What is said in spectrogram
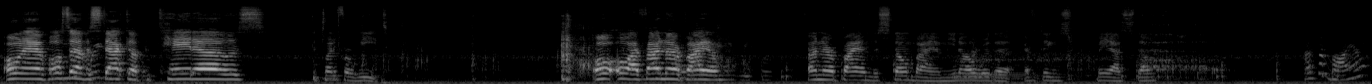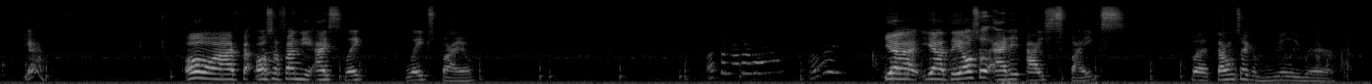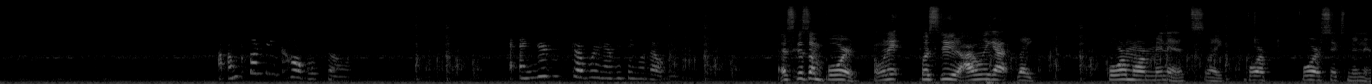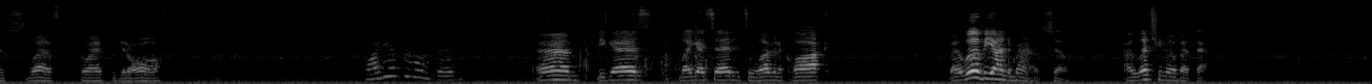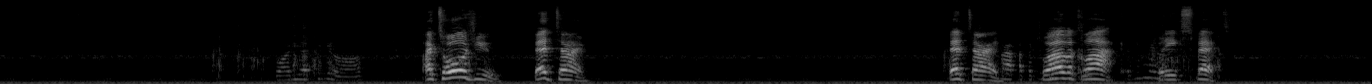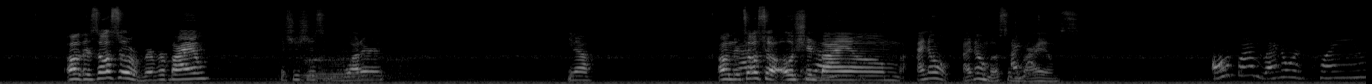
30. You have five I have 34. Oh, and I have also have a stack of potatoes and 24 wheat. Oh, oh, I found our biome. Found our biome, the stone biome. You know where the everything's made out of stone. That's a biome? Yeah. Oh, I also found the ice lake lakes biome. That's another biome? Really? Yeah, yeah. They also added ice spikes, but that one's like a really rare. I'm collecting cobblestone. And you're discovering everything without me. That's because I'm bored. I want to. Plus, dude, I only got like four more minutes, like four, four or six minutes left, so I have to get off. Why do you have to go to bed? Um, because, like I said, it's 11 o'clock. But I will be on tomorrow, so I'll let you know about that. Why do you have to get off? I told you! Bedtime! Bedtime. 12 o'clock. What do you expect? Oh, there's also a river biome. Which is just water. You know? Oh, and there's also ocean biome. I know I know most of the biomes. All the biomes I know is plain.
